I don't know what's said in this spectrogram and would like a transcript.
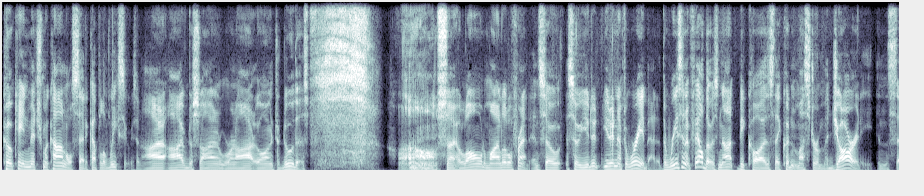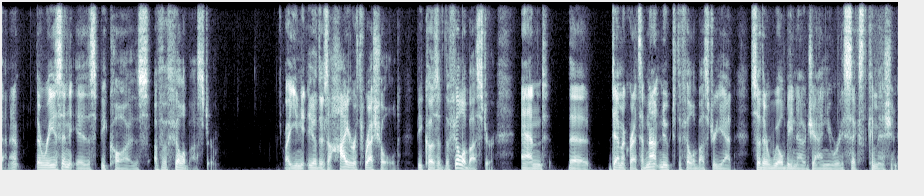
cocaine Mitch McConnell said a couple of weeks ago, he said, I, I've decided we're not going to do this. Oh, say hello to my little friend. And so, so you, didn't, you didn't have to worry about it. The reason it failed, though, is not because they couldn't muster a majority in the Senate. The reason is because of the filibuster. Right? You, need, you know, there's a higher threshold because of the filibuster. And the Democrats have not nuked the filibuster yet, so there will be no January 6th commission.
